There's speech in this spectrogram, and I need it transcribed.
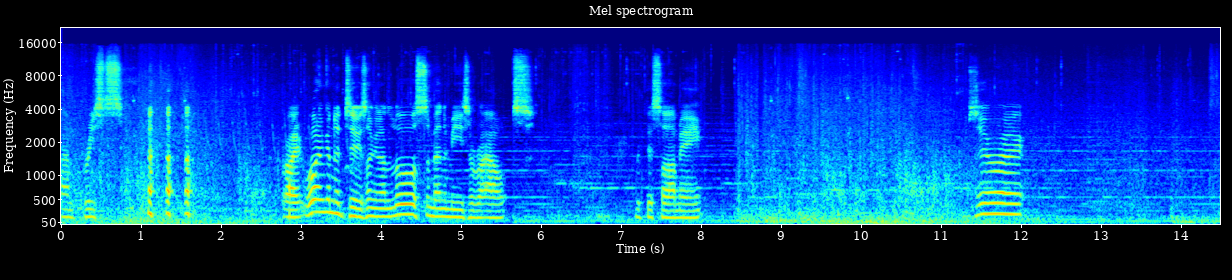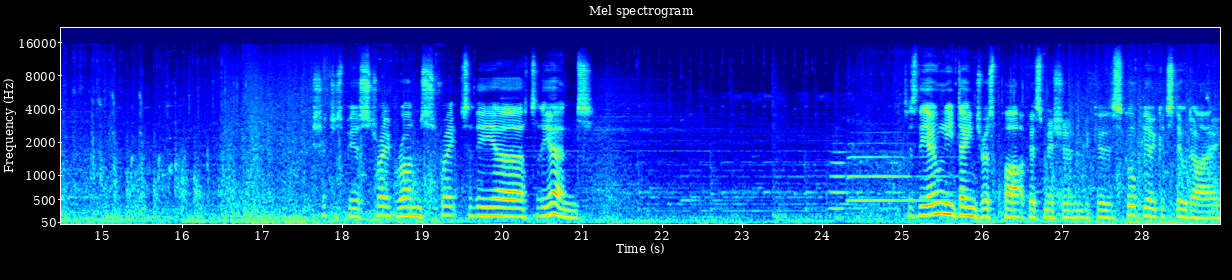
Damn priests. right, what I'm going to do is I'm going to lure some enemies out with this army. Zero. Should just be a straight run straight to the uh, to the end. This is the only dangerous part of this mission because Scorpio could still die.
